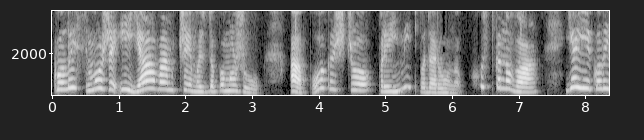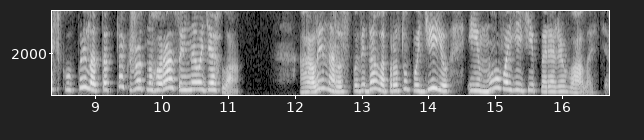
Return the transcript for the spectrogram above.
Колись, може, і я вам чимось допоможу, а поки що прийміть подарунок, хустка нова. Я її колись купила та так жодного разу й не одягла. Галина розповідала про ту подію, і мова її переривалася.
